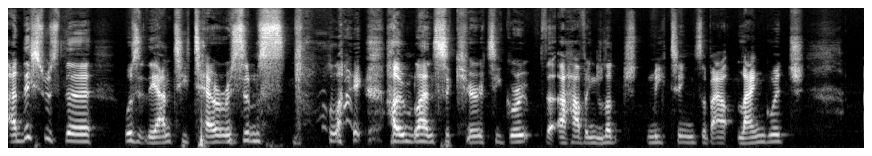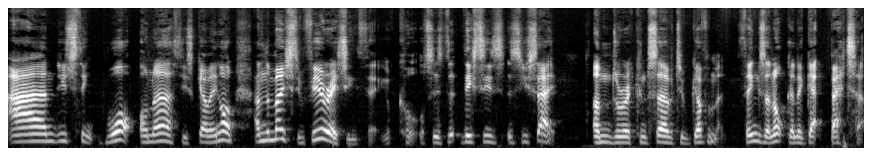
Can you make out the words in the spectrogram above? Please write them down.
And this was the was it the anti-terrorism like Homeland Security group that are having lunch meetings about language. And you just think, what on earth is going on? And the most infuriating thing, of course, is that this is, as you say, under a Conservative government. Things are not going to get better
